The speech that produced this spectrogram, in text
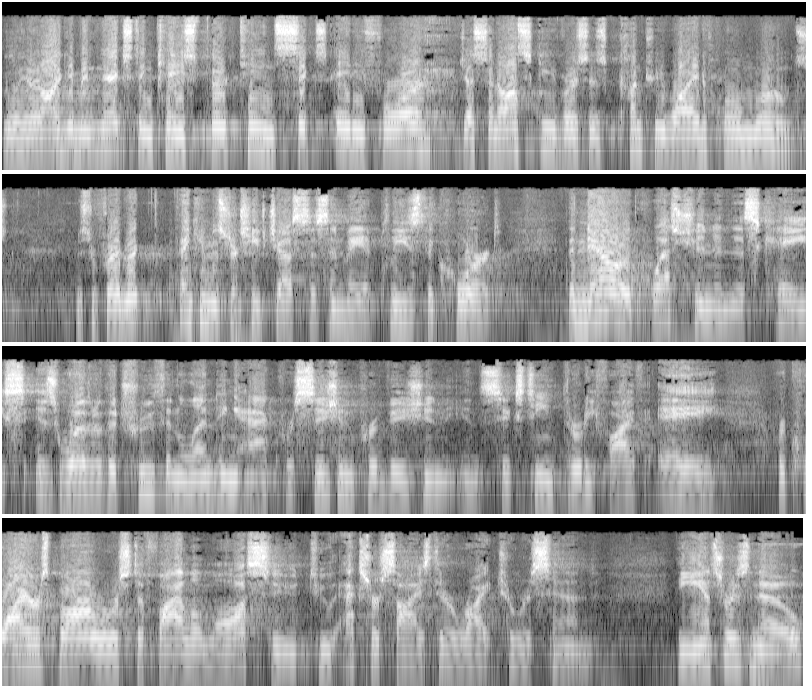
We'll hear argument next in Case 13-684, Jesinoski versus Countrywide Home Loans. Mr. Frederick. Thank you, Mr. Chief Justice, and may it please the Court. The narrow question in this case is whether the Truth in Lending Act rescission provision in 1635A requires borrowers to file a lawsuit to exercise their right to rescind. The answer is no,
